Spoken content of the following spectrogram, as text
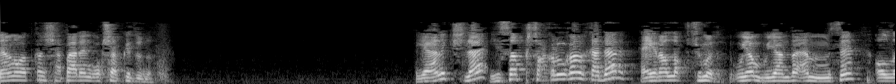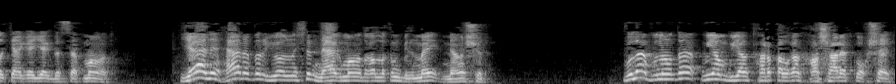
mangayotgan shaparanga o'xshab ketadi ya'ni kishilar hisobga chaqirilgan qadar hayronlik uchumidi. U ham bu yonda hammasi oldikaga dasab mangadi ya'ni har bir yo'linishda naga mangadiganligini bilmay mangishidi bular bunida u ham bu yon tarqalgan hasharatga o'xshaydi.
